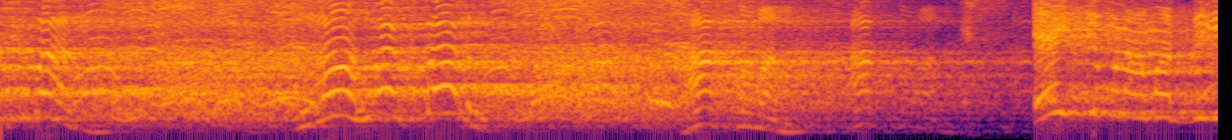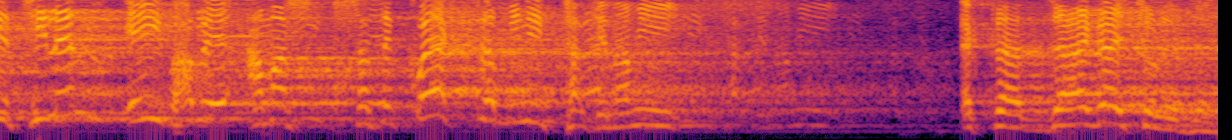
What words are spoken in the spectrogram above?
আকবার। আল্লাহ আকবার। হাত নামান। এই যেমন আমার দিকে ছিলেন, এইভাবে আমার সাথে কয়েকটা মিনিট থাকেন, আমি একটা জায়গায় চলে যাই।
